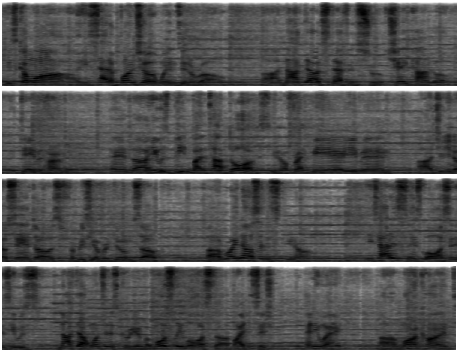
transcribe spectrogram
He's come on. Uh, he's had a bunch of wins in a row. Uh, knocked out Stefan Struve, Cheick Kongo, David Herman, and uh, he was beaten by the top dogs. You know, Frank Mir, even uh, Junior Dos Santos, Fabricio Werdum. So uh, Roy Nelson's, you know, he's had his, his losses. He was knocked out once in his career, but mostly lost uh, by decision. Anyway, Mark Hunt,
